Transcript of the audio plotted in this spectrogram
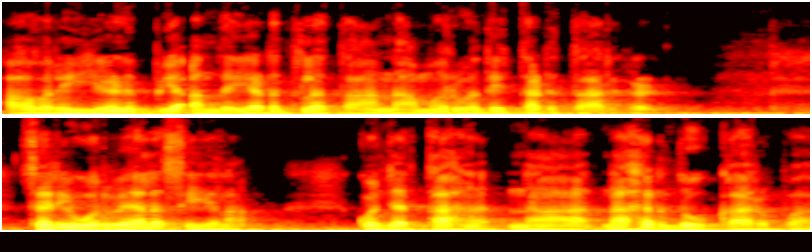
அவரை எழுப்பி அந்த இடத்துல தான் அமர்வதை தடுத்தார்கள். சரி ஒரு வேலை செய்யலாம். கொஞ்சம் த நான் நகர்ந்து உட்காருப்பா.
